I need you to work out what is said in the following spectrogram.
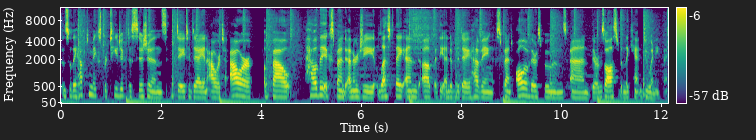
And so they have to make strategic decisions day to day and hour to hour about how they expend energy, lest they end up at the end of the day having spent all of their spoons and they're exhausted and they can't do anything.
